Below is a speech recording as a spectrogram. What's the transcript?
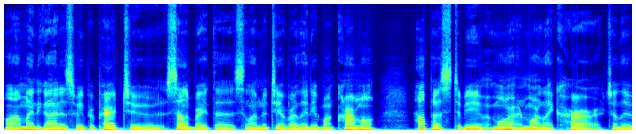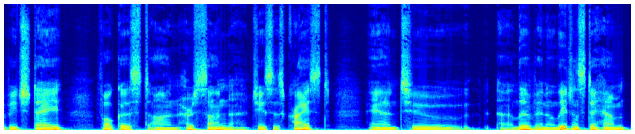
Well, Almighty God, as we prepare to celebrate the solemnity of Our Lady of Mount Carmel, help us to be more and more like her, to live each day focused on her Son, Jesus Christ, and to uh, live in allegiance to Him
